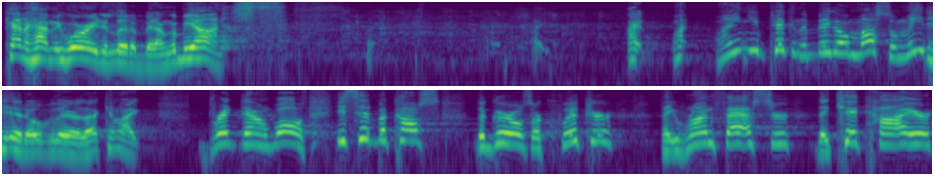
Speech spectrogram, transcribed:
kind of had me worried a little bit, I'm going to be honest. like, like why, why ain't you picking the big old muscle meathead over there that can like break down walls? He said, because the girls are quicker, they run faster, they kick higher,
